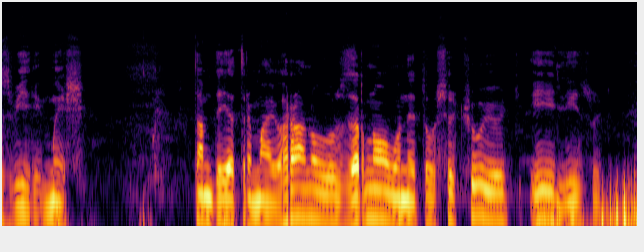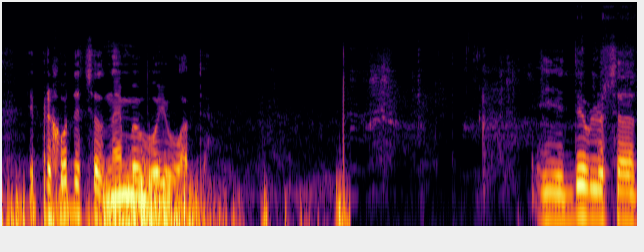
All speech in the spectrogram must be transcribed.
звірі, миші. Там, де я тримаю гранулу, зерно, вони то все чують і лізуть. І приходиться з ними воювати. І дивлюся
